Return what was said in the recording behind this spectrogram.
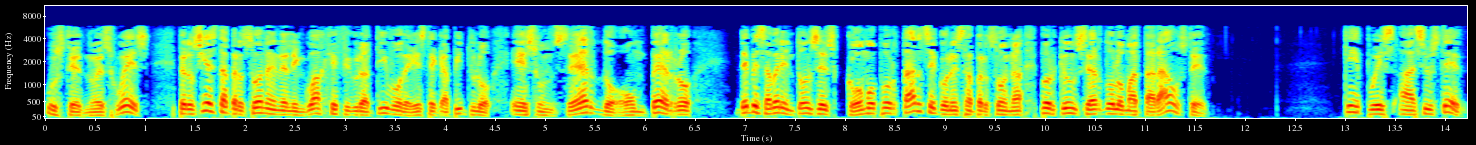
Usted no es juez, pero si esta persona en el lenguaje figurativo de este capítulo es un cerdo o un perro, debe saber entonces cómo portarse con esa persona, porque un cerdo lo matará a usted. ¿Qué pues hace usted?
